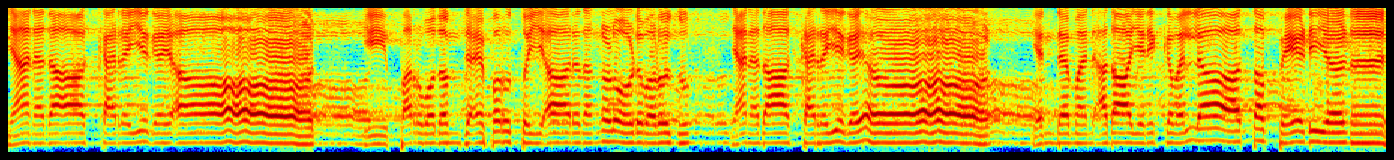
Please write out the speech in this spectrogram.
ഞാനതാ കരയുകയാ ഈ പർവതം ജയഫറു തയ്യാറ് തങ്ങളോട് പറഞ്ഞു ഞാനതാ കരയുകയോ എന്റെ മൻ അതാ എനിക്ക് വല്ലാത്ത പേടിയാണ്.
